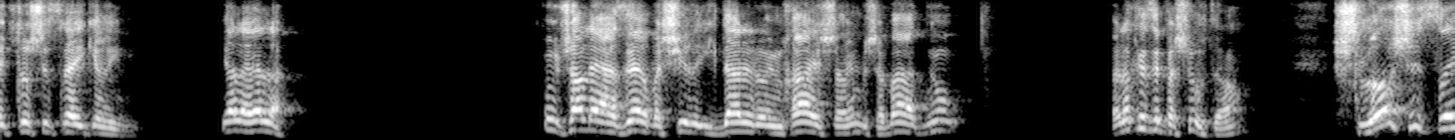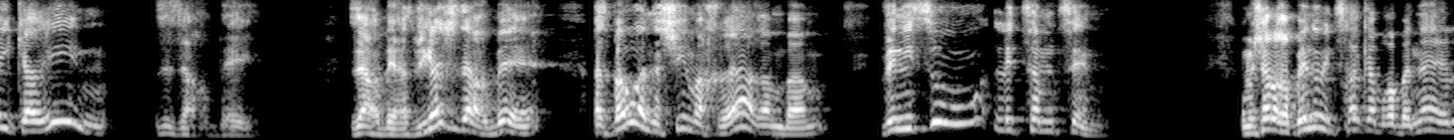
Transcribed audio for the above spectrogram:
את 13 העיקרים. יאללה, יאללה. אפשר להיעזר בשיר יגדל אלוהימך ישרים בשבת, נו. זה לא כזה פשוט, אה? 13 עיקרים, זה, זה הרבה. זה הרבה. אז בגלל שזה הרבה, אז באו אנשים אחרי הרמב"ם וניסו לצמצם. למשל רבנו יצחק אברבנאל,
